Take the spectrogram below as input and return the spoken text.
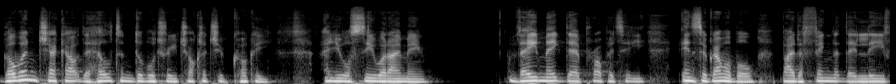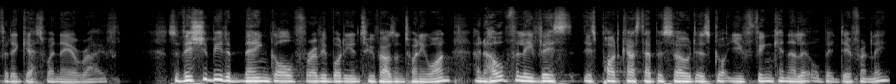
Go and check out the Hilton Doubletree chocolate chip cookie, and you will see what I mean they make their property Instagrammable by the thing that they leave for the guests when they arrive. So this should be the main goal for everybody in 2021, and hopefully this this podcast episode has got you thinking a little bit differently.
